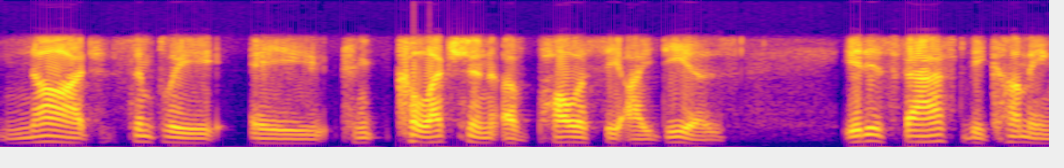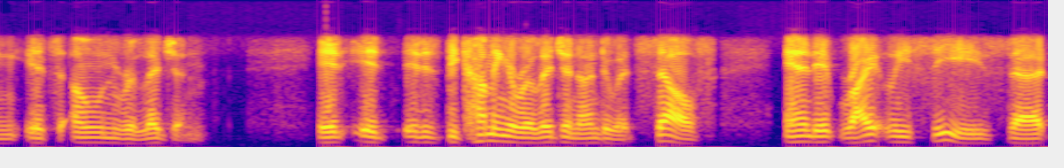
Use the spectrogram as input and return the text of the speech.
not simply a con- collection of policy ideas it is fast becoming its own religion. It, it, it is becoming a religion unto itself, and it rightly sees that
